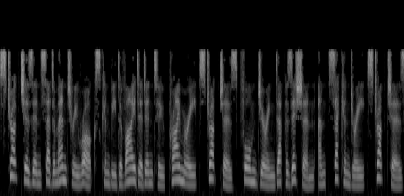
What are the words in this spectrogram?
Structures in sedimentary rocks can be divided into primary structures formed during deposition and secondary structures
